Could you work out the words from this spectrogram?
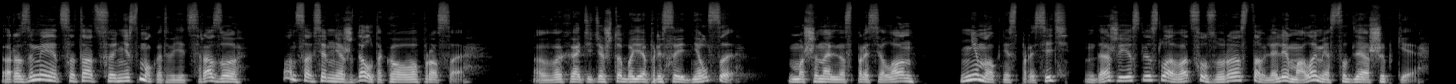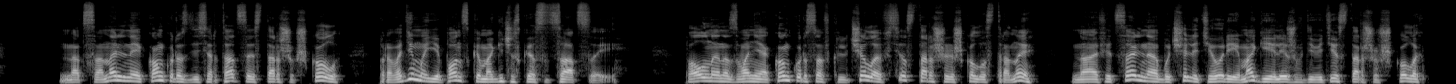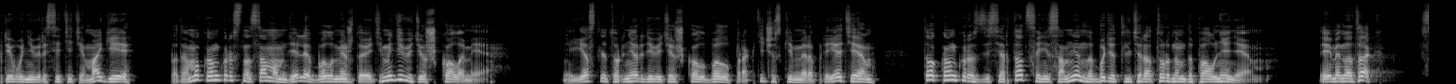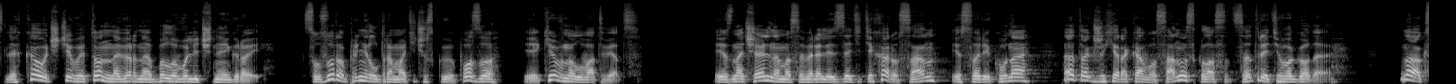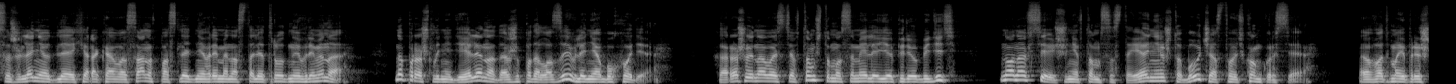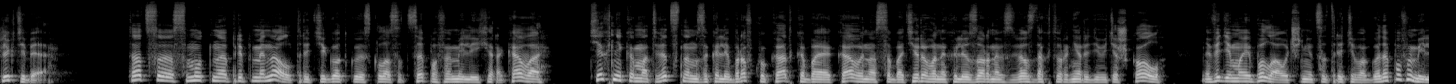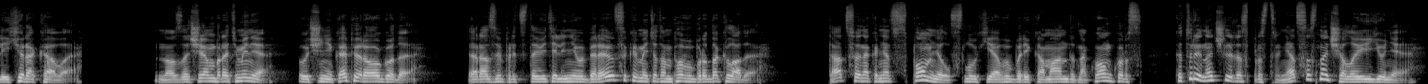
Разумеется, Тация не смог ответить сразу. Он совсем не ожидал такого вопроса. «Вы хотите, чтобы я присоединился?» Машинально спросил он. Не мог не спросить, даже если слова Цузура оставляли мало места для ошибки. Национальный конкурс диссертации старших школ, проводимый Японской магической ассоциацией. Полное название конкурса включало все старшие школы страны, но официально обучали теории магии лишь в девяти старших школах при университете магии, потому конкурс на самом деле был между этими девятью школами. Если турнир девяти школ был практическим мероприятием, то конкурс диссертации, несомненно, будет литературным дополнением. Именно так. Слегка учтивый тон, наверное, был его личной игрой. Цузура принял драматическую позу и кивнул в ответ. Изначально мы собирались взять Итихару-сан и Сорикуна, а также Хирокаву-сан из класса С третьего года. Но, к сожалению, для Хирокавы-сан в последнее время настали трудные времена. На прошлой неделе она даже подала заявление об уходе. Хорошая новость в том, что мы сумели её переубедить, но она все еще не в том состоянии, чтобы участвовать в конкурсе. Вот мы и пришли к тебе». Тацуя смутно припоминал третьегодку из класса С по фамилии Хирокава, техником, ответственным за калибровку катка Баякавы на саботированных иллюзорных звездах турнира девяти школ, видимо, и была ученица третьего года по фамилии Хирокава. «Но зачем брать меня, ученика первого года? Разве представители не выбираются комитетом по выбору доклада?» Тацуя наконец вспомнил слухи о выборе команды на конкурс, которые начали распространяться с начала июня.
